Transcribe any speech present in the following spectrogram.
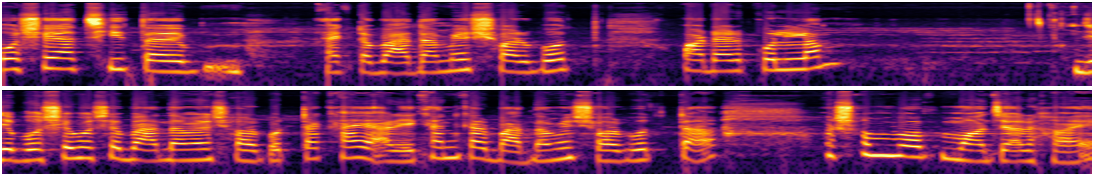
বসে আছি, তাই একটা বাদামের শরবত অর্ডার করলাম। যে বসে বসে বাদামের শরবতটা খাই আর এখানকার বাদামের শরবতটা অসম্ভব মজার হয়।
